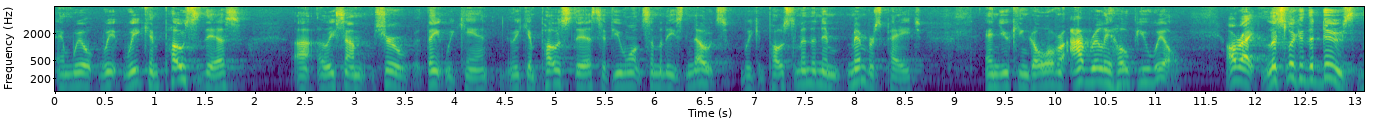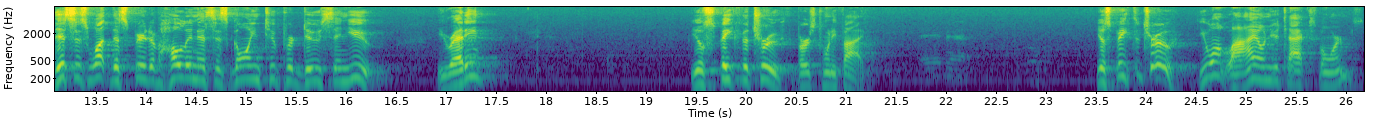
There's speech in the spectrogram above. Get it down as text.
and we'll, we, we can post this Uh, at least I'm sure, think we can. We can post this. If you want some of these notes, we can post them in the members page and you can go over. I really hope you will. All right, let's look at the do's. This is what the Spirit of holiness is going to produce in you. You ready? You'll speak the truth, verse 25. Amen. You'll speak the truth. You won't lie on your tax forms.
